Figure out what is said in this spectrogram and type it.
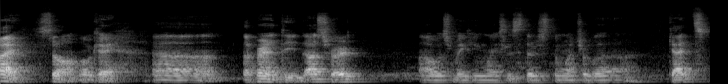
Hi, so, okay. Uh, apparently that's hurt. I was making my sisters too much of a cat,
